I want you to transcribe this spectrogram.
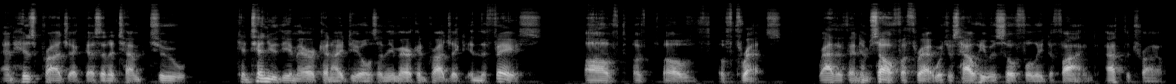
and his project as an attempt to continue the American ideals and the American project in the face of, of, of, of threats rather than himself a threat, which is how he was so fully defined at the trial.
